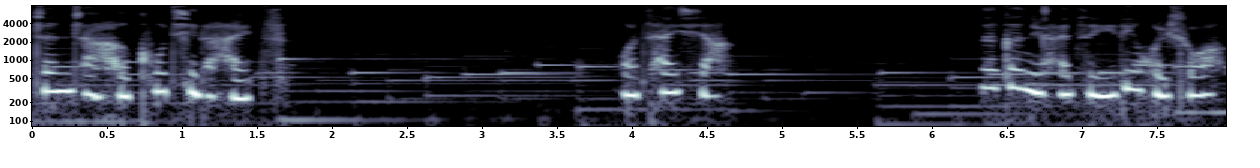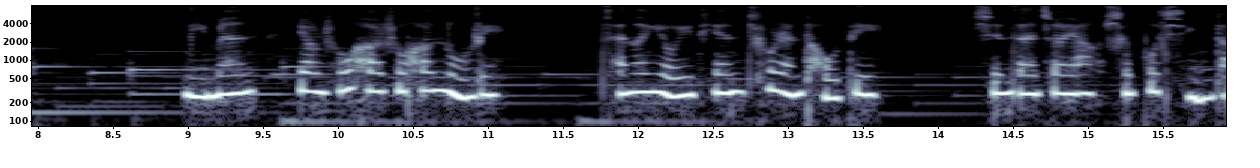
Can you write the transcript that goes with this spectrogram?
挣扎和哭泣的孩子？我猜想，那个女孩子一定会说：“你们要如何如何努力，才能有一天出人头地？”现在这样是不行的。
